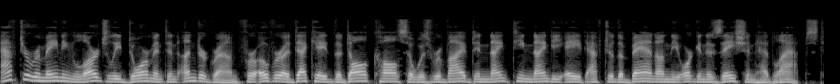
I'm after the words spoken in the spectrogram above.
After remaining largely dormant and underground for over a decade the Dal Khalsa was revived in 1998 after the ban on the organization had lapsed.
